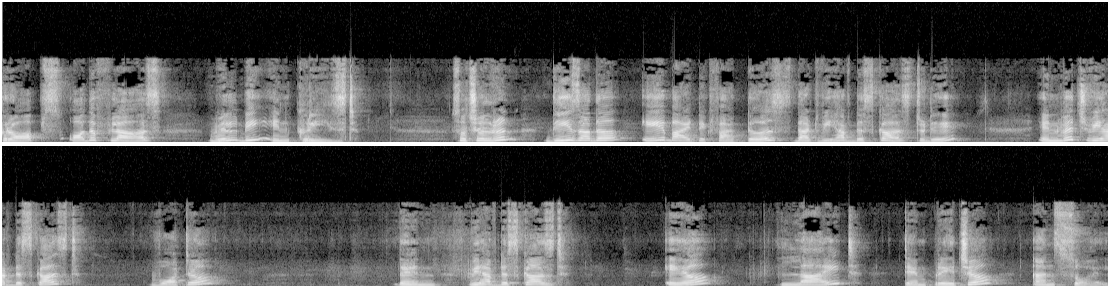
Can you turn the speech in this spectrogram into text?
crops or the flowers will be increased so children these are the abiotic factors that we have discussed today in which we have discussed water then we have discussed air, light, temperature and soil.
